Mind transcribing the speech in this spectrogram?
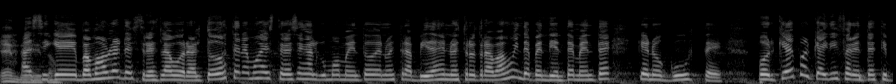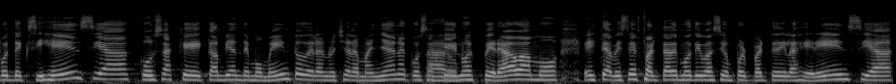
Bendito. Así que vamos a hablar de estrés laboral. Todos tenemos estrés en algún momento de nuestras vidas, en nuestro trabajo, independientemente que nos guste. ¿Por qué? Porque hay diferentes tipos de exigencias, cosas que cambian de momento, de la noche a la mañana, cosas Claro. que no esperábamos, este, a veces falta de motivación por parte de la gerencia,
